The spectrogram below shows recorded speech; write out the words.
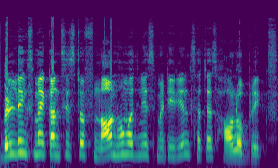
Buildings may consist of non-homogeneous materials such as hollow bricks.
